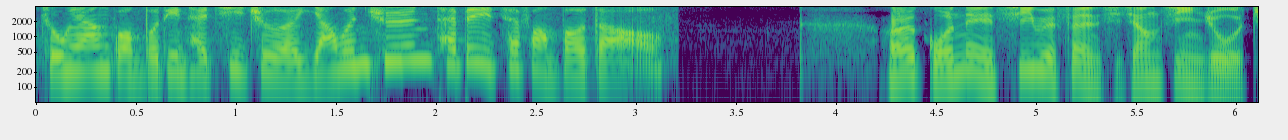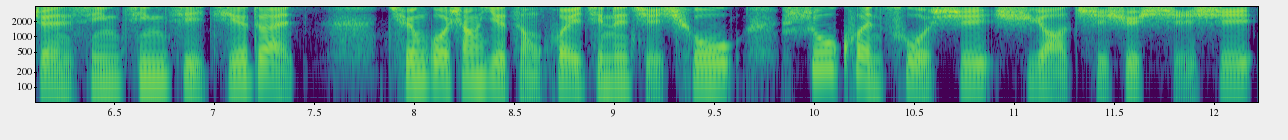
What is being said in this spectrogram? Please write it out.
中央广播电台记者杨文君台北采访报道。而国内七月份即将进入振兴经济阶段，全国商业总会今天指出，纾困措施需要持续实施，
